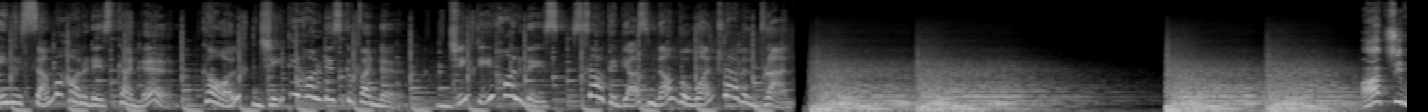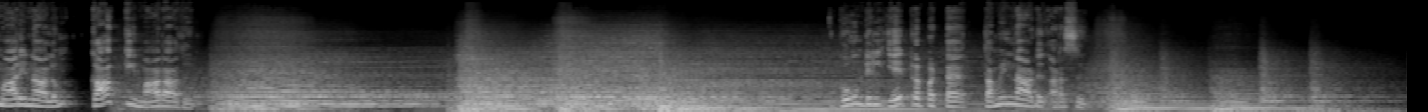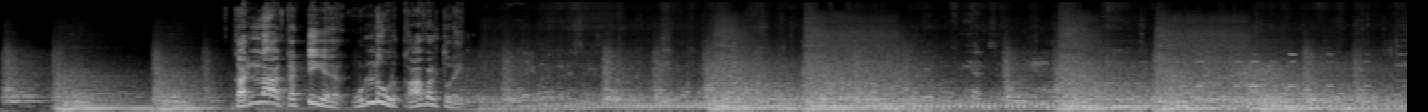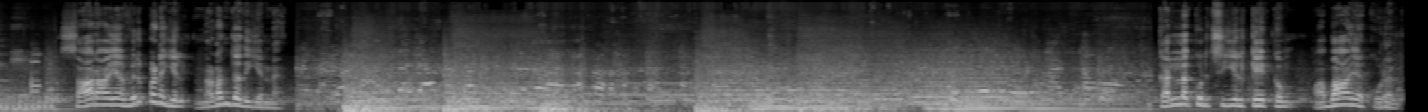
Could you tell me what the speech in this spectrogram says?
இனி summer holidays கண்ணு. கால் GT ஹாலிடேஸ்க்கு பண்ணு. GT holidays South India's number one travel brand ஆட்சி மாறினாலும் காக்கி மாறாது. கூண்டில் ஏற்றப்பட்ட தமிழ்நாடு அரசு. கல்லா கட்டிய உள்ளூர் காவல்துறை. சாராய விற்பனையில் நடந்தது என்ன? கள்ளக்குறிச்சியில் கேட்கும் அபாய குரல்.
